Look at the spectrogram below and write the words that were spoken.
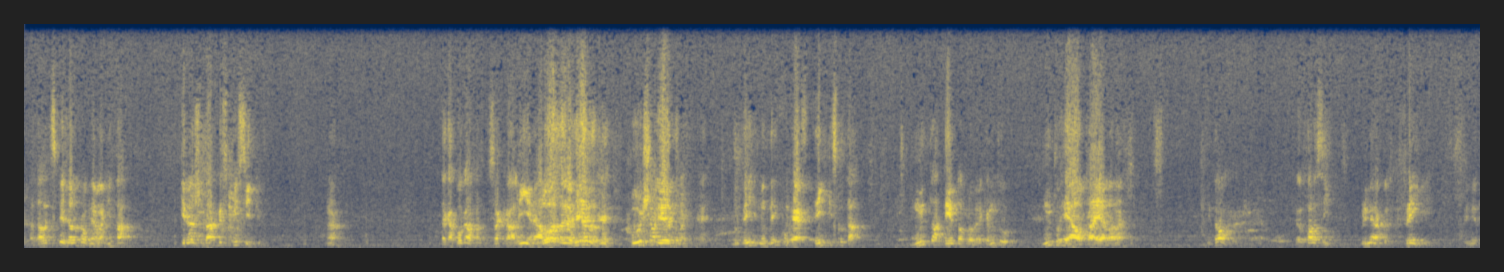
Ela está despejando o problema, a gente está querendo ajudar com esse princípio. Né? Daqui a pouco ela fala, será que é a linha, né? Alô, está me ouvindo? Puxa mesmo, né? Não tem, não tem conversa, tem que escutar. Muito atento ao problema, que é muito, muito real para ela, né? Então, eu falo assim, primeira coisa, freie primeiro.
